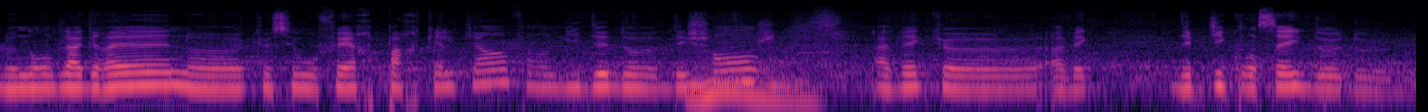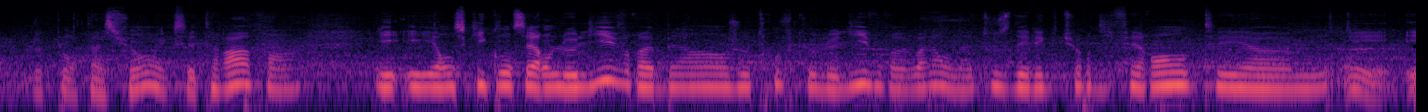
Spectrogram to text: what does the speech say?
le nom de la graine, euh, que c'est offert par quelqu'un, l'idée d'échange mmh. avec, euh, avec des petits conseils de, plantation, etc. Enfin, et, en ce qui concerne le livre, eh je trouve que le livre, voilà, on a tous des lectures différentes et,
